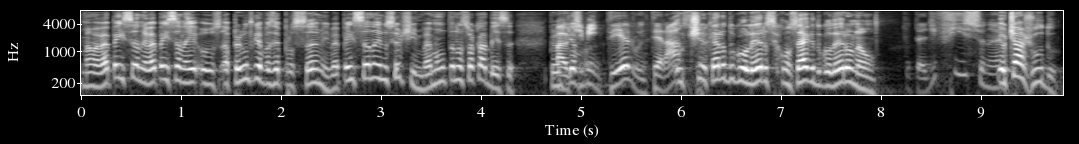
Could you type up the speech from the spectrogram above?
Não, mas vai pensando aí, vai pensando aí. Os- a pergunta que eu ia fazer pro Sami, vai pensando aí no seu time, vai montando na sua cabeça. Pergunta Mas que o eu- time inteiro, inteiraço? O time, eu quero do goleiro, você consegue do goleiro ou não? Puta, é difícil, né? Eu te ajudo.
